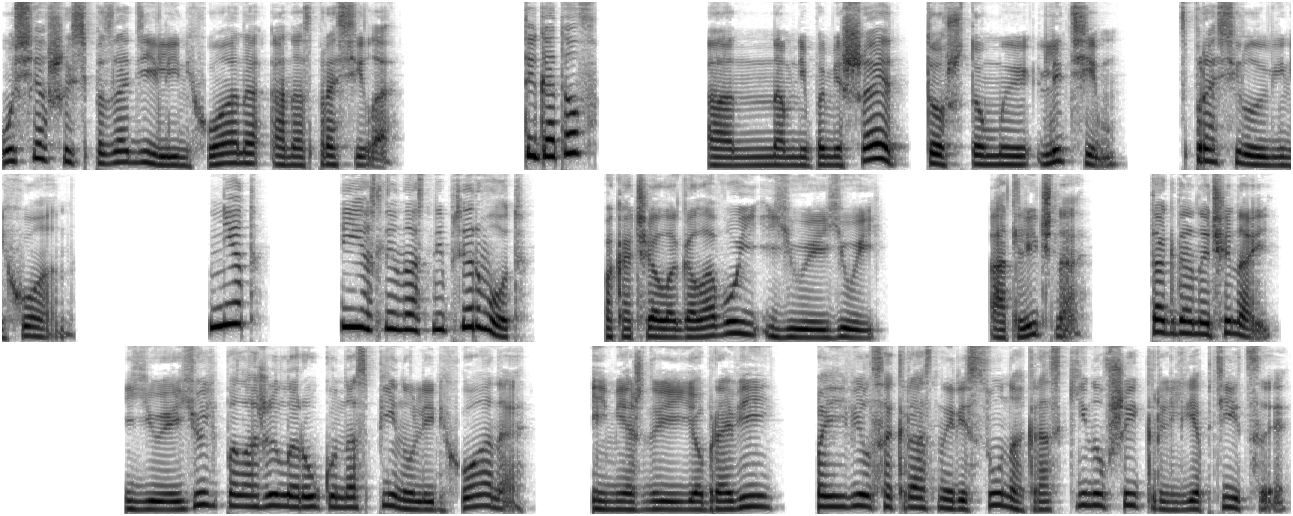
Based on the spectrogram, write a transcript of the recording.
Усевшись позади Линь Хуана, она спросила. «Ты готов?» «А нам не помешает то, что мы летим?» Спросил Линь Хуан. «Нет, если нас не прервут», покачала головой Юэ Юй. Отлично. Тогда начинай. Юэ Юй положила руку на спину Линь Хуана, и между ее бровей появился красный рисунок, раскинувший крылья птицы.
